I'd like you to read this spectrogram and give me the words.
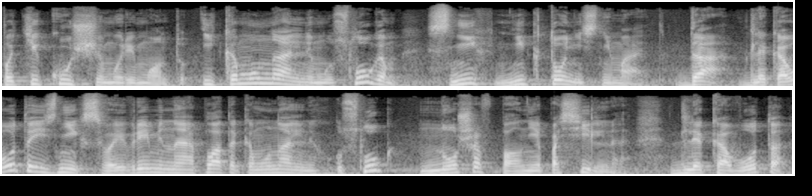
по текущему ремонту и коммунальным услугам с них никто не снимает. Да, для кого-то из них своевременная оплата коммунальных услуг – ноша вполне посильная. Для кого-то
